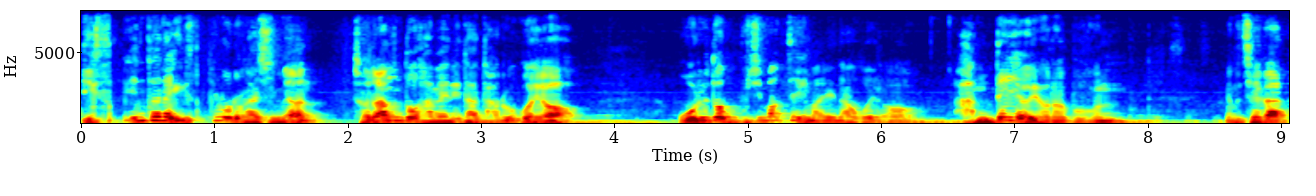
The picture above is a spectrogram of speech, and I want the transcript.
익스, 인터넷 익스플로러를 하시면 저랑도 화면이 다 다르고요. 오류도 무지막지하게 많이 나고요. 안 돼요, 여러분. 근데 제가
